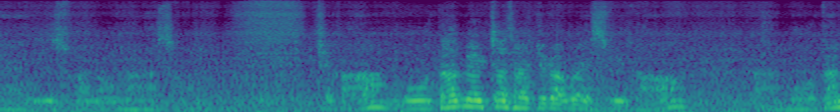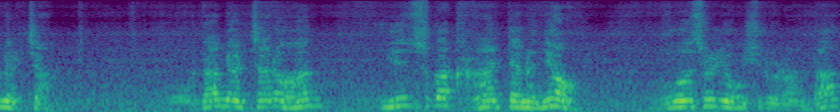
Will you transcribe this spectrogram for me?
예, 인수가 너무 많아서. 제가 모다멸자 사주라고 했습니다. 아, 모다멸자. 모다멸자는 인수가 강할 때는요, 무엇을 용시로 한다?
